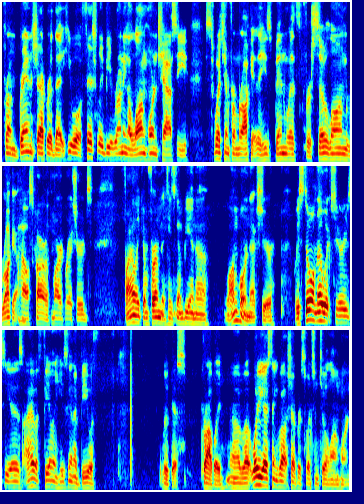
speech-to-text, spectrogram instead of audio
from Brandon Sheppard that he will officially be running a Longhorn chassis, switching from Rocket that he's been with for so long, Rocket House car with Mark Richards. Finally confirmed that he's going to be in a Longhorn next year. We still don't know which series he is. I have a feeling he's going to be with Lucas, probably. Uh, but what do you guys think about Sheppard switching to a Longhorn?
